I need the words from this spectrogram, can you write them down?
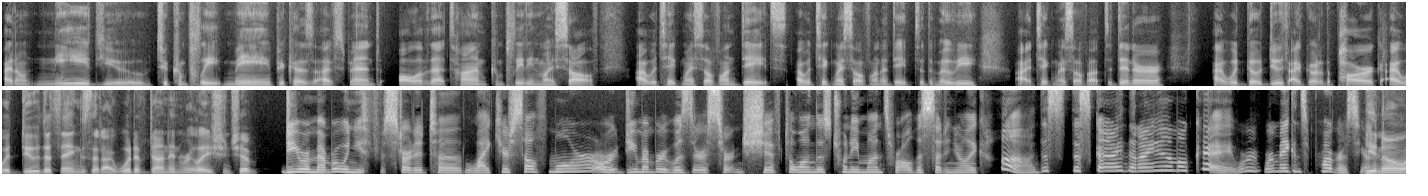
I don't need you to complete me because I've spent all of that time completing myself. I would take myself on dates. I would take myself on a date to the movie. I'd take myself out to dinner. I would go do, I'd go to the park. I would do the things that I would have done in relationship. Do you remember when you started to like yourself more, or do you remember was there a certain shift along those twenty months where all of a sudden you're like, "Huh, this this guy that I am, okay, we're we're making some progress here." You know,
